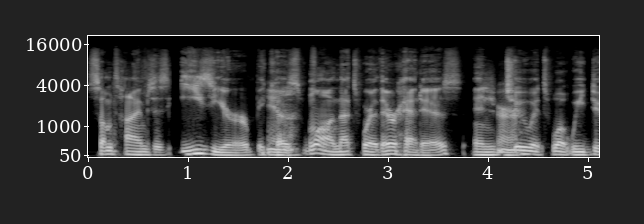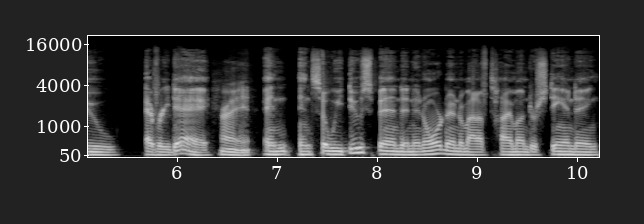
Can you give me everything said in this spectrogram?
sometimes is easier because one, that's where their head is, and Sure. two, it's what we do every day, Right. and and so we do spend an inordinate amount of time understanding.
